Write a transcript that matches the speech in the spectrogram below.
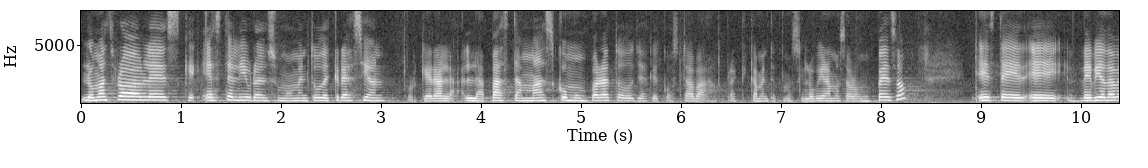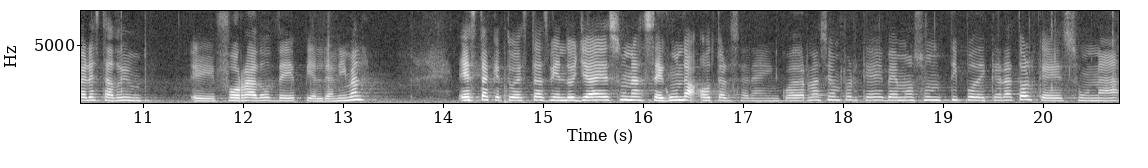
lo más probable es que este libro en su momento de creación, porque era la, pasta más común para todos, ya que costaba prácticamente como si lo viéramos ahora un peso, este, eh, debió de haber estado eh, forrado de piel de animal. Esta que tú estás viendo ya es una segunda o tercera encuadernación porque vemos un tipo de keratol que es una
